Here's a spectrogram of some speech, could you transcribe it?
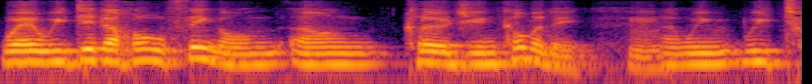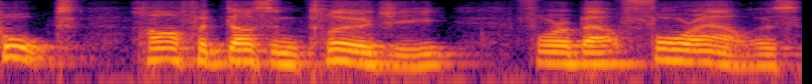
where we did a whole thing on on clergy and comedy, mm. and we we talked half a dozen clergy for about four hours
